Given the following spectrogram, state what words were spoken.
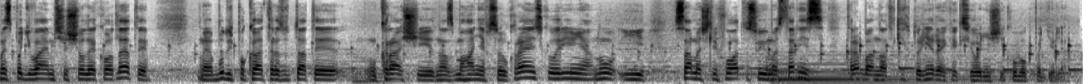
ми сподіваємося, що легкоатлети е, будуть показувати результати кращі на змаганнях всеукраїнського рівня. Ну і саме шліфувати свою майстерність треба на таких турнірах, як сьогоднішній Кубок Поділля.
